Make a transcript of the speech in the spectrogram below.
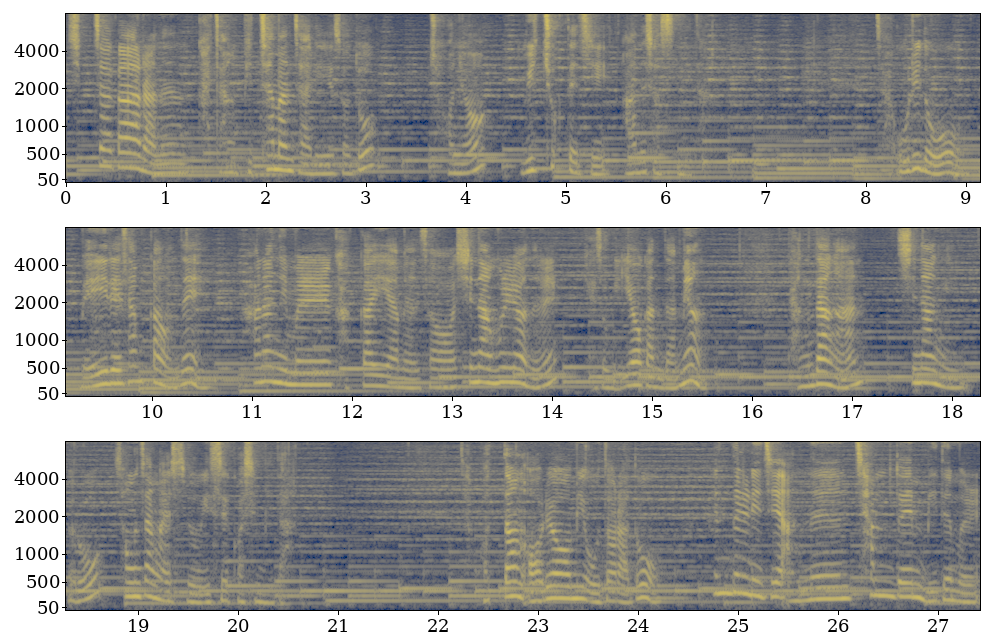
십자가라는 가장 비참한 자리에서도 전혀 위축되지 않으셨습니다. 자, 우리도 매일의 삶 가운데 하나님을 가까이 하면서 신앙 훈련을 계속 이어간다면 당당한 신앙인으로 성장할 수 있을 것입니다. 자, 어떤 어려움이 오더라도 흔들리지 않는 참된 믿음을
